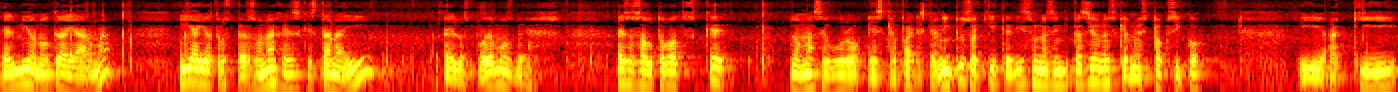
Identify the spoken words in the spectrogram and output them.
el mío no trae arma. Y hay otros personajes que están ahí. Ahí los podemos ver. Esos Autobots que lo más seguro es que aparezcan. Incluso aquí te dice unas indicaciones que no es tóxico. Y aquí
